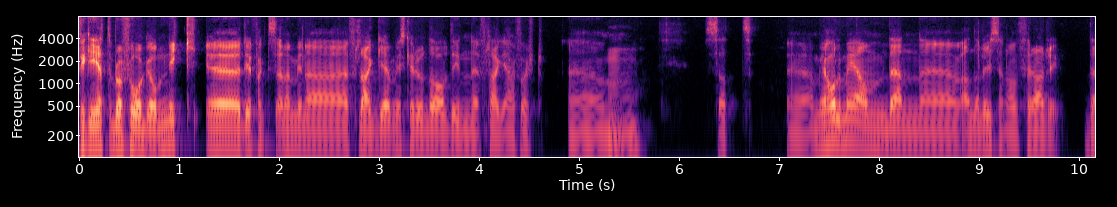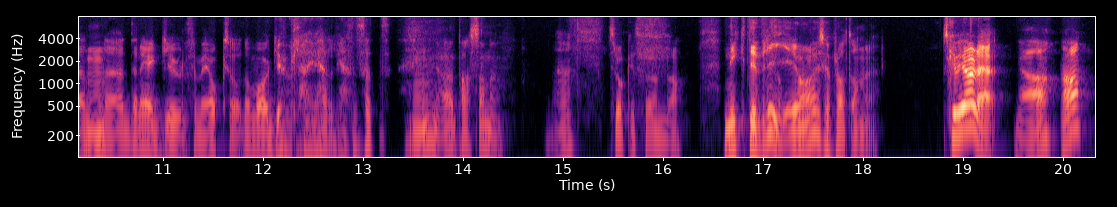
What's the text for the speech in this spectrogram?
fick en jättebra fråga om Nick. Uh, det är faktiskt en av mina flaggor. Vi ska runda av din flagga här först. Um, mm. Så att, men jag håller med om den analysen av Ferrari. Den, mm. den är gul för mig också. De var gula i helgen. Så att... mm, ja, passande. Tråkigt för dem då. Nick de Vries, är det vad vi ska prata om nu? Ska vi göra det? Ja. ja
